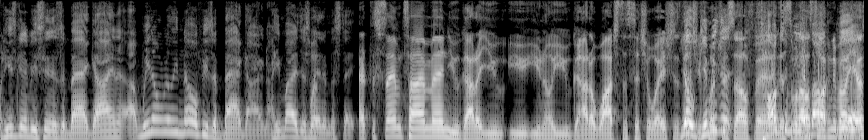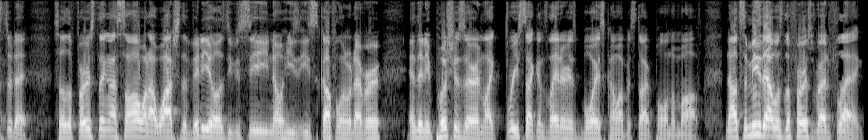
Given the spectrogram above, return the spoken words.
But he's going to be seen as a bad guy. And uh, we don't really know if he's a bad guy or not. He might have just But- made a mistake. At the same time, man, you gotta you you you know you gotta watch the situations Yo, that you put the- yourself in. And this is what I was about- talking about yeah. yesterday. So the first thing I saw when I watched the video is if you see, you know, he's he's scuffling or whatever, and then he pushes her, and like three seconds later, his boys come up and start pulling him off. Now, to me, that was the first red flag.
